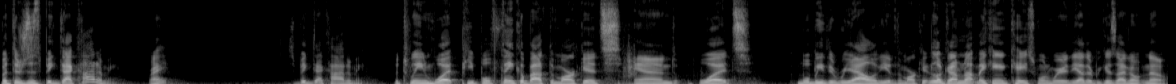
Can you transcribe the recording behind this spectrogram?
But there's this big dichotomy, right? It's a big dichotomy between what people think about the markets and what will be the reality of the market. And look, I'm not making a case one way or the other because I don't know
